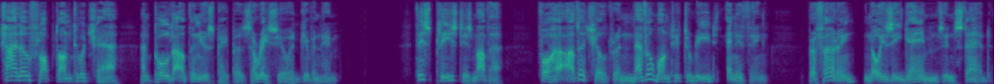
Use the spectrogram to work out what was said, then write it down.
Shylo flopped onto a chair and pulled out the newspapers Horatio had given him. This pleased his mother, for her other children never wanted to read anything, preferring noisy games instead.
